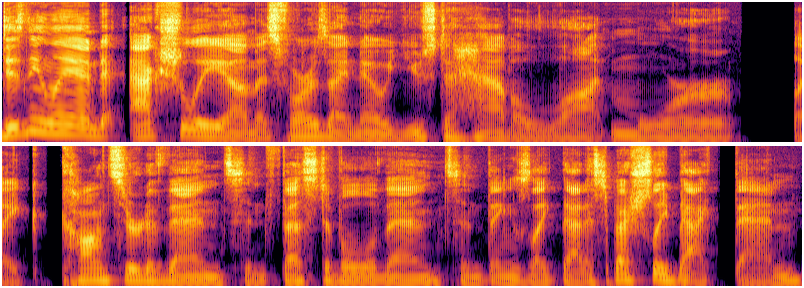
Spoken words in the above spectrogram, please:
Disneyland actually, um, as far as I know, used to have a lot more like concert events and festival events and things like that, especially back then.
